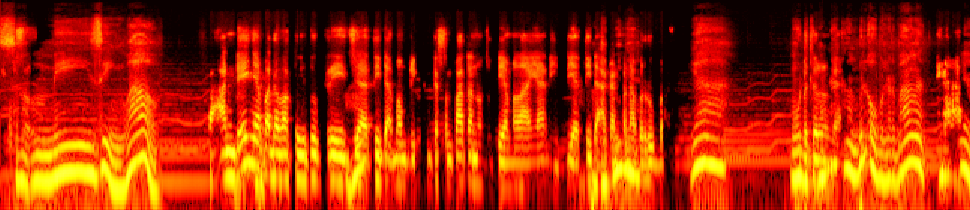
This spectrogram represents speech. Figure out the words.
So amazing. Wow. Seandainya pada waktu itu Hmm. gereja tidak memberikan kesempatan untuk dia melayani, dia tidak akan Iya. pernah berubah. Ya. Mau Betul dikemanakan? Ben, oh benar banget. Ya. Iya.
